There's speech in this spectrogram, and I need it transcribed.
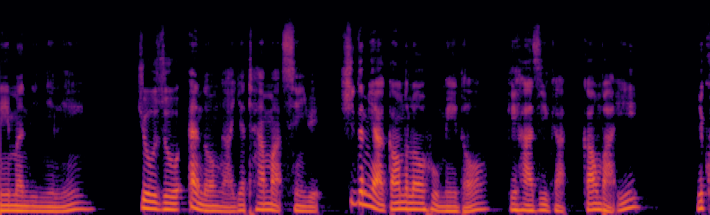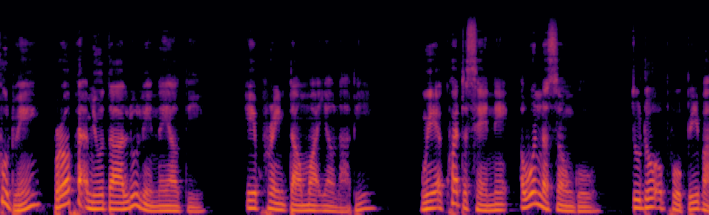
နေမန်သည်မြင်လျင်ကြိုဆိုအံ့သောငါယထာမှဆင်း၍ရှိသမျှကောင်းသလိုဟုမေးသော ဂေဟာဇိက ကောင်းပါ၏ယခုတွင်ပရောဖက်အမျိုးသားလူလင်နှစ်ယောက်သည်အေဖရင်တောင်မှရောက်လာပြီးငွေအခွက်30နှင့်အဝတ်နှစုံကို သူတို့အဖို့ပေးပါ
